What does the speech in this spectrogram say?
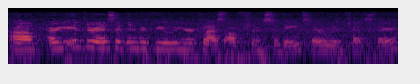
um, are you interested in reviewing your class options today, Sir Winchester?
